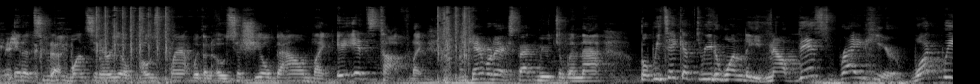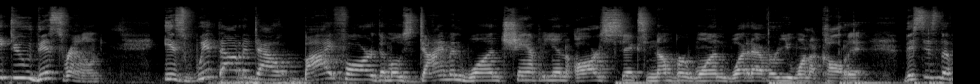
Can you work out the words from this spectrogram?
in a 2v1 scenario post plant with an Osa shield down. Like, it, it's tough. Like, you can't really expect Mute to win that. But we take a 3 to 1 lead. Now, this right here, what we do this round is without a doubt by far the most Diamond 1 champion R6 number 1 whatever you want to call it. This is the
